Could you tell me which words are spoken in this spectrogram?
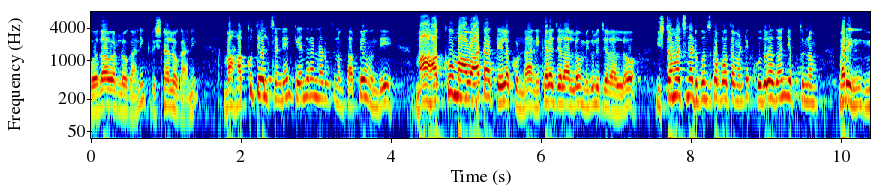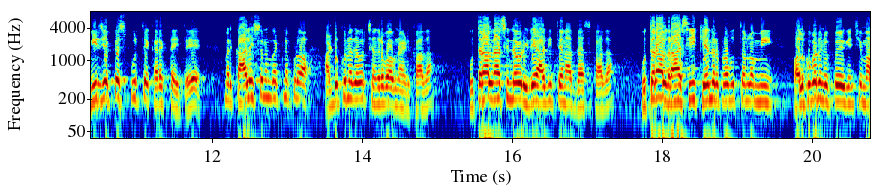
గోదావరిలో కానీ కృష్ణలో కానీ మా హక్కు తేల్చండి అని కేంద్రాన్ని అడుగుతున్నాం. తప్పేముంది? మా హక్కు మా వాటా తేలకుండా నికర జలాల్లో మిగులు జలాల్లో ఇష్టం వచ్చినట్టు గుంజుకపోతామంటే కుదరదు అని చెప్తున్నాం. మరి మీరు చెప్పే స్ఫూర్తి కరెక్ట్ అయితే మరి కాళేశ్వరం కట్టినప్పుడు అడ్డుకున్నది ఎవరు? చంద్రబాబు నాయుడు కాదా? ఉత్తరాలు రాసింది ఎవరు? ఇదే ఆదిత్యనాథ్ దాస్ కాదా? ఉత్తరాలు రాసి కేంద్ర ప్రభుత్వంలో మీ పలుకుబడిని ఉపయోగించి మా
